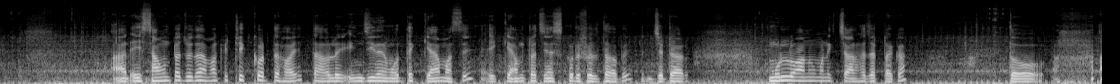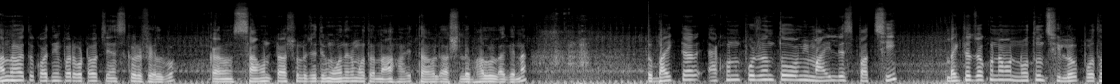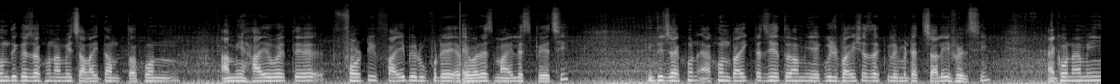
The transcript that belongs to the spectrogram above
আর এই সাউন্ডটা যদি আমাকে ঠিক করতে হয়, তাহলে ইঞ্জিনের মধ্যে ক্যাম আছে। এই ক্যামটা চেঞ্জ করে ফেলতে হবে, যেটার মূল্য আনুমানিক চার হাজার টাকা। তো আমি হয়তো কদিন পর ওটাও চেঞ্জ করে ফেলব, কারণ সাউন্ডটা আসলে যদি মনের মতো না হয়, তাহলে আসলে ভালো লাগে না। তো বাইকটার এখন পর্যন্ত আমি মাইলেজ পাচ্ছি। বাইকটা যখন আমার নতুন ছিল, প্রথম দিকে যখন আমি চালাইতাম, তখন আমি হাইওয়েতে ফর্টি ফাইভের উপরে এভারেজ মাইলেজ পেয়েছি। কিন্তু যখন, এখন বাইকটা যেহেতু আমি একুশ বাইশ হাজার কিলোমিটার চালিয়ে ফেলছি, এখন আমি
